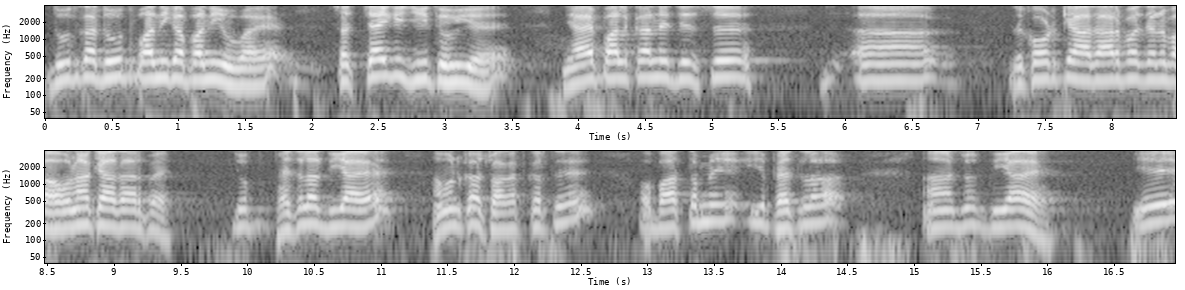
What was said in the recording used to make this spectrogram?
दूध का दूध पानी का पानी हुआ है सच्चाई की जीत हुई है। न्यायपालिका ने जिस रिकॉर्ड के आधार पर जनभावना के आधार पर जो फैसला दिया है हम उनका स्वागत करते हैं। और वास्तव में ये फैसला जो दिया है, ये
